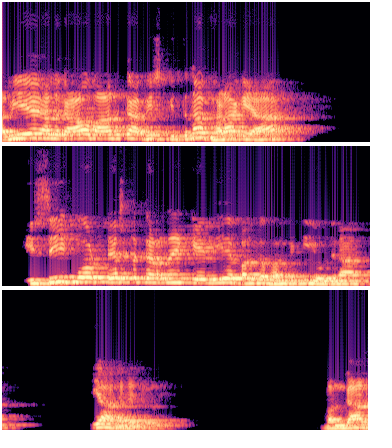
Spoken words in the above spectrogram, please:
अब ये अलगाववाद का विष कितना भरा गया, इसी को टेस्ट करने के लिए बंग भंग की योजना किया अंग्रेज़ों बंगाल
